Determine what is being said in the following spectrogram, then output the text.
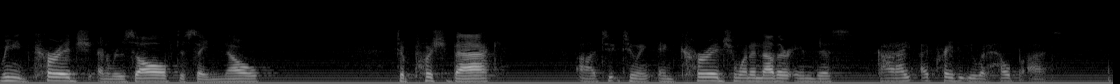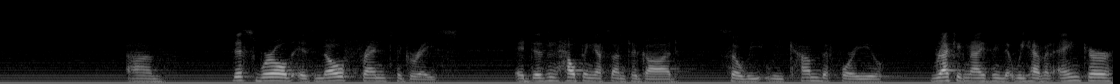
We need courage and resolve to say no, to push back uh, to, to encourage one another in this. God, I, I pray that you would help us. Um, this world is no friend to grace. It isn't helping us unto God. So we, we come before you recognizing that we have an anchor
